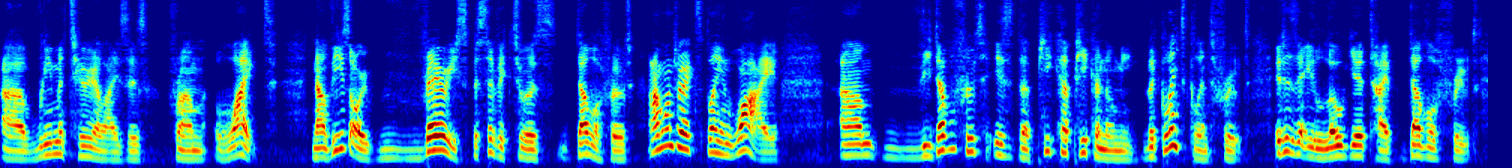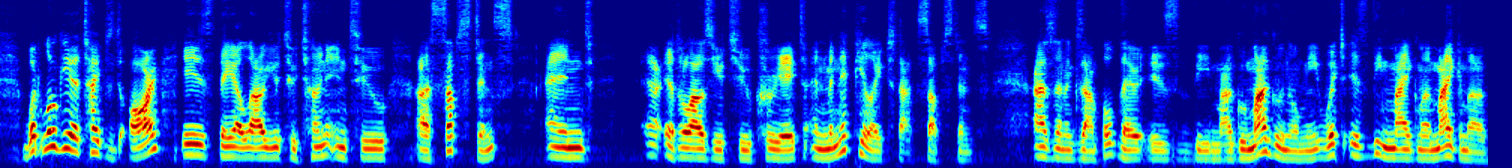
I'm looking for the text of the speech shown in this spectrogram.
uh, rematerializes from light. Now, these are very specific to his devil fruit, and I want to explain why. Um, the devil fruit is the Pika Pika no Mi, the Glint Glint fruit. It is a Logia type devil fruit. What Logia types are is they allow you to turn it into a substance, and uh, it allows you to create and manipulate that substance. As an example, there is the Magu Magu no Mi, which is the Magma Magma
